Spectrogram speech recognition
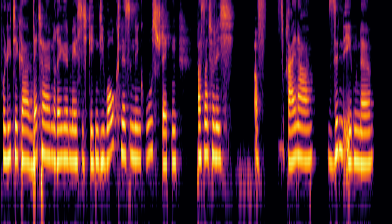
Politiker wettern regelmäßig gegen die Wokeness in den Großstädten, was natürlich auf reiner Sinnebene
